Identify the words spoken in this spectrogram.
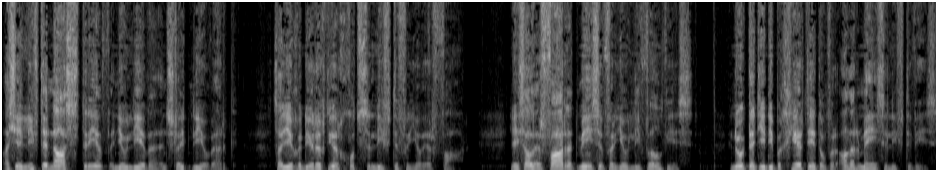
As jy liefde nastreef in jou lewe en sluit in jou werk, sal jy gedurig deur God se liefde vir jou ervaar. Jy sal ervaar dat mense vir jou lief wil wees en ook dat jy die begeerte het om vir ander mense lief te wees.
